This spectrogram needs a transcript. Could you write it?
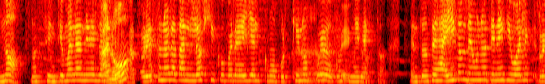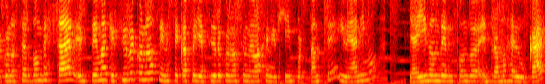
No, no se sintió mal a nivel de ¿Ah, la ¿no? Por eso no era tan lógico para ella el como, ¿por qué no ah, puedo consumir esto? Entonces ahí es donde uno tiene que igual reconocer dónde está el tema que sí reconoce, en este caso ella sí reconoce una baja energía importante y de ánimo, y ahí es donde en el fondo entramos a educar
